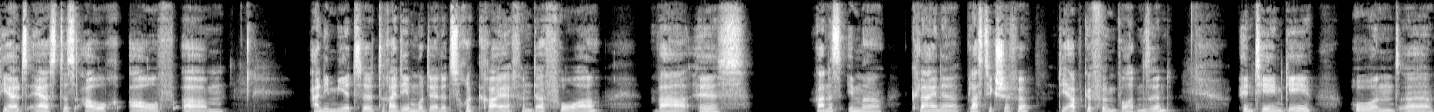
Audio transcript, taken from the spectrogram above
die als erstes auch auf ähm, animierte 3D-Modelle zurückgreifen. Davor war es, waren es immer kleine Plastikschiffe, die abgefilmt worden sind in TNG und äh,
